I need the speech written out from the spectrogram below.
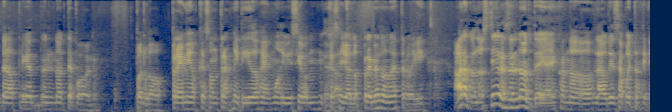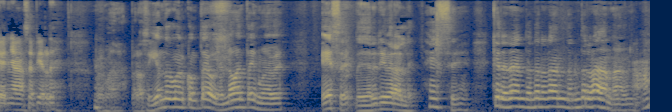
de los Tigres del Norte por, por los premios que son transmitidos en Univision, qué sé yo, los premios lo nuestro. Y ahora con los Tigres del Norte, ahí es cuando la audiencia puertorriqueña se pierde. pues, bueno, pero siguiendo con el conteo, en el 99, ese de Jerry Riveralde, ese. Ajá.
